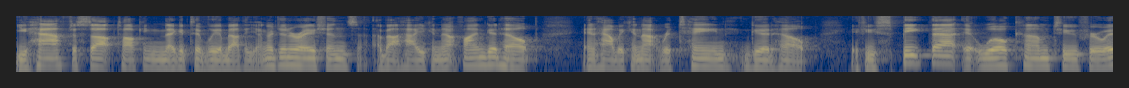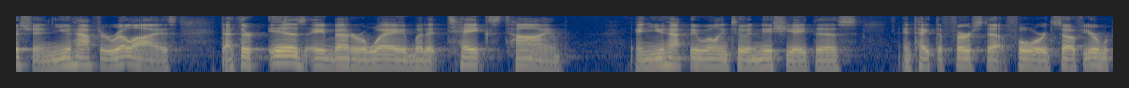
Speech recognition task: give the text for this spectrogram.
you have to stop talking negatively about the younger generations, about how you cannot find good help, and how we cannot retain good help. If you speak that, it will come to fruition. You have to realize that there is a better way, but it takes time. And you have to be willing to initiate this and take the first step forward. So if you're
